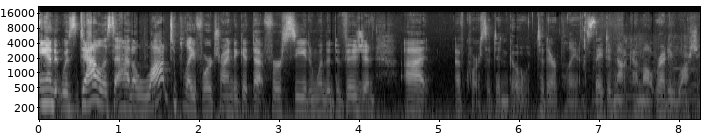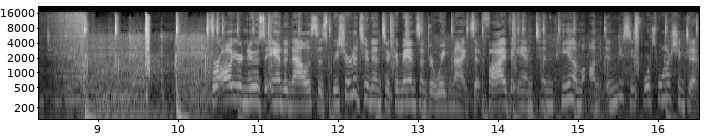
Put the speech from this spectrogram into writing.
And it was Dallas that had a lot to play for, trying to get that first seed and win the division. Uh, of course, it didn't go to their plans. They did not come out ready. Washington did. For all your news and analysis, be sure to tune in to Command Center weeknights at 5 and 10 p.m. on NBC Sports Washington.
